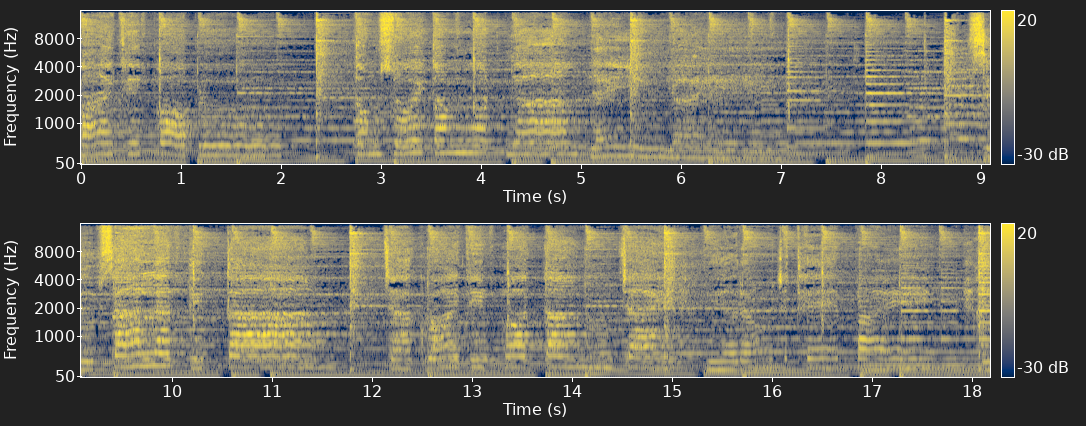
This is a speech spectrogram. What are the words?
ไม้ที่พ่อปลูก ต้องสวยต้องงดงามและยิ่งใหญ่ สืบสารและติดตาม จากรอยที่พ่อตั้งใจ เมื่อเราจะเทไป ให้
